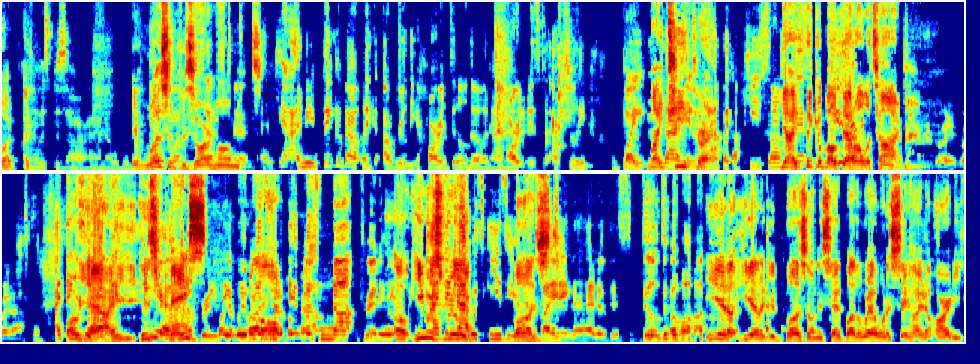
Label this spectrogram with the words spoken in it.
But I, It was bizarre. I don't know. What, It was a what bizarre moment. him. And yeah, I mean, think about like a really hard dildo and how hard it is to actually bite My that teeth in hurt. half, like a piece of yeah, I it. think about He that hurt all the time. Did you regret it right after? I think Oh so. yeah, he, his yeah, face. pretty- it, it was, the head of a it was not pretty. Oh, he was I was think really that was easier buzzed. than biting the head of this dildo off. he had a he had a good buzz on his head. By the way, I want to say hi to Artie.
